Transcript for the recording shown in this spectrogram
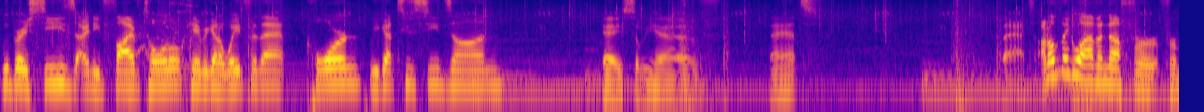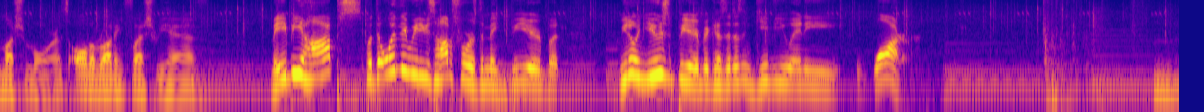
Blueberry seeds, I need five total. Okay, we gotta wait for that. Corn, we got two seeds on. Okay, so we have that. That. I don't think we'll have enough for, for much more. It's all the rotting flesh we have. Maybe hops? But the only thing we use hops for is to make beer, but we don't use beer because it doesn't give you any water. Hmm.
